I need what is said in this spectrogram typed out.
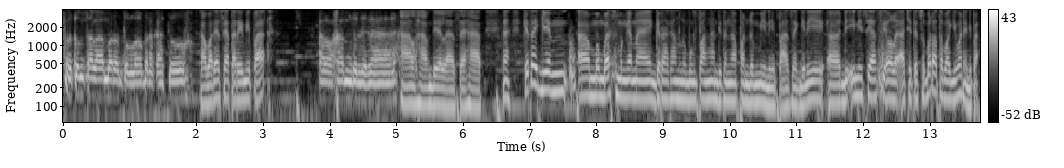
Waalaikumsalam warahmatullahi wabarakatuh. Kabarnya sehat hari ini Pak? Alhamdulillah. Alhamdulillah sehat. Nah, kita ingin uh, membahas mengenai gerakan lumbung pangan di tengah pandemi nih, Pak Zeng. Ini uh, diinisiasi oleh ACT Sumber atau bagaimana nih, Pak?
